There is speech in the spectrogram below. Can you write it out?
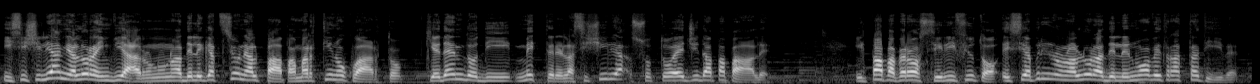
I siciliani allora inviarono una delegazione al Papa Martino IV chiedendo di mettere la Sicilia sotto egida papale. Il Papa però si rifiutò e si aprirono allora delle nuove trattative.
